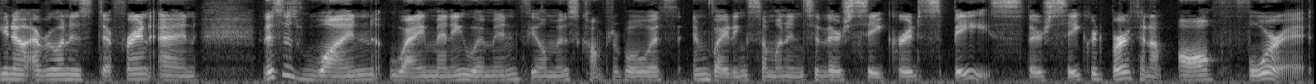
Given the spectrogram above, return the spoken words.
you know, everyone is different. And this is one way many women feel most comfortable with inviting someone into their sacred space, their sacred birth. And I'm all for it.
